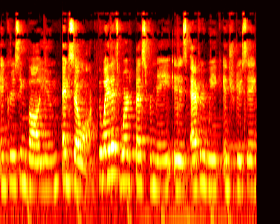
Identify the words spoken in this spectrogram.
increasing volume, and so on. The way that's worked best for me is every week introducing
